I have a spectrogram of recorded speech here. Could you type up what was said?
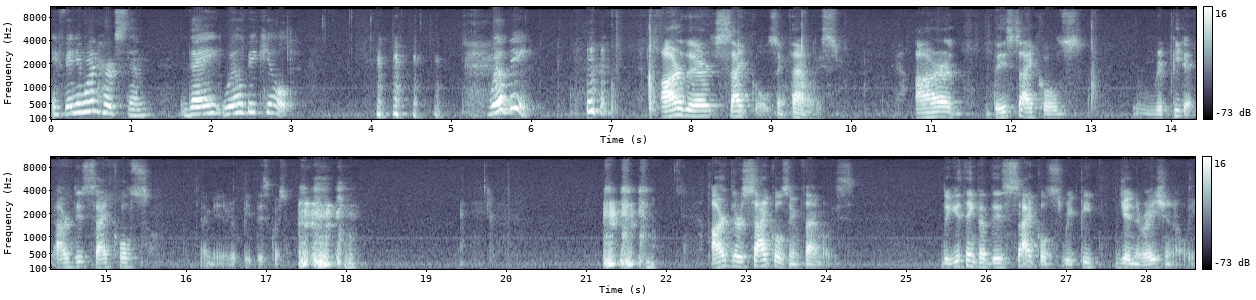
If anyone hurts them, they will be killed. will be. Are there cycles in families? Are these cycles repeated? Are these cycles, let me repeat this question. Are there cycles in families? Do you think that these cycles repeat generationally?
